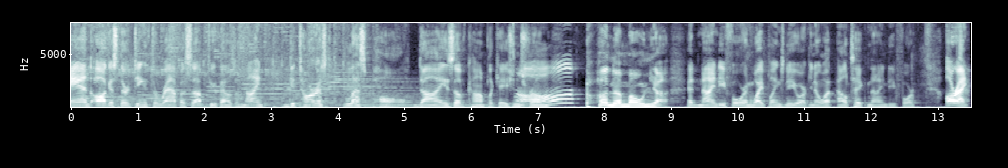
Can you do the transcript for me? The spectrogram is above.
And August 13th, to wrap us up, 2009, guitarist Les Paul dies of complications Aww. from pneumonia at 94 in White Plains, New York. You know what? I'll take 94. All right.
